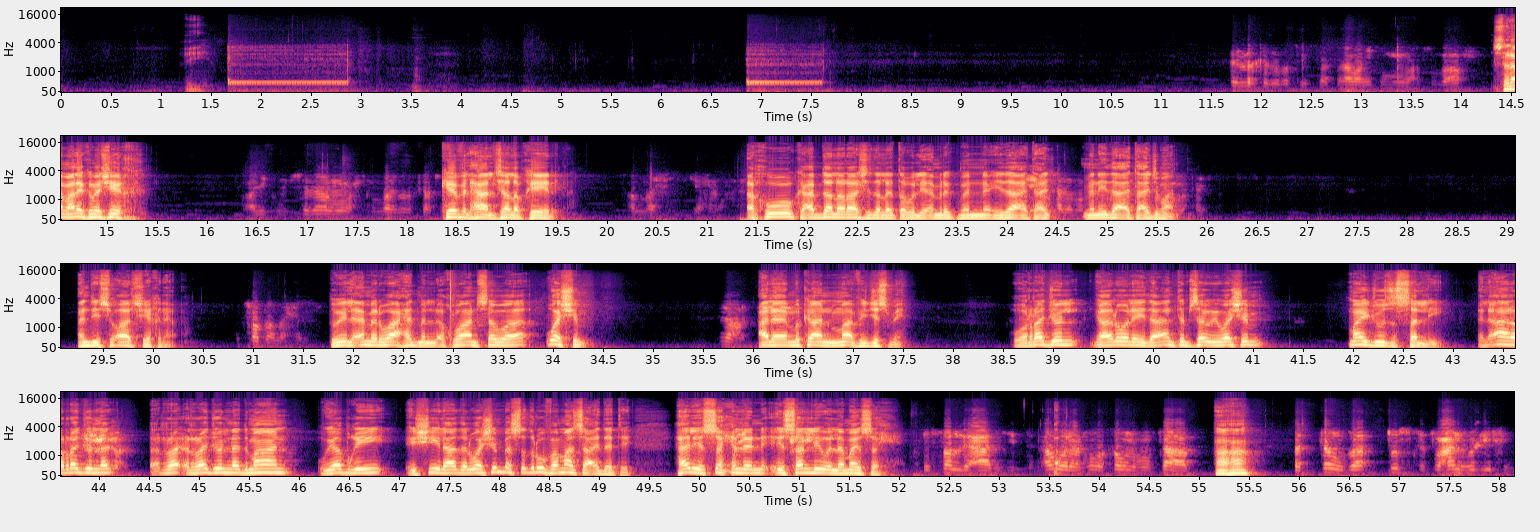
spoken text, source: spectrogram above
السلام عليكم ورحمة الله السلام عليكم يا شيخ. وعليكم السلام ورحمة الله وبركاته كيف الحال؟ إن شاء الله بخير. الله أخوك عبد الله راشد الله يطول لي عمرك من إذاعة عج... من إذاعة عجمان. عندي سؤال شيخنا. تفضل طويل العمر واحد من الإخوان سوى وشم. نعم على مكان ما في جسمه. والرجل قالوا له إذا أنت مسوي وشم ما يجوز تصلي. الآن الرجل الرجل ندمان ويبغي يشيل هذا الوشم بس ظروفه ما ساعدته. هل يصح يصلي ولا ما يصح؟ يصلي عادي جدا. أولا هو كونه تاب أها. فالتوبة تسقط عنه الإثم.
